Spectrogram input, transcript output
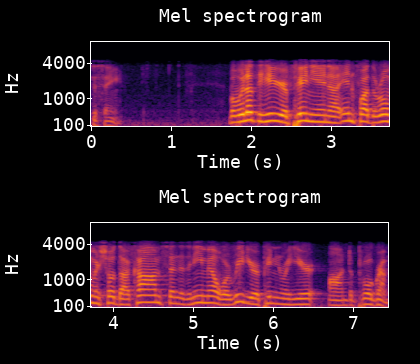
just saying. But we'd love to hear your opinion. Uh, info at theromanshow.com. Send us an email. We'll read your opinion right here on the program.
